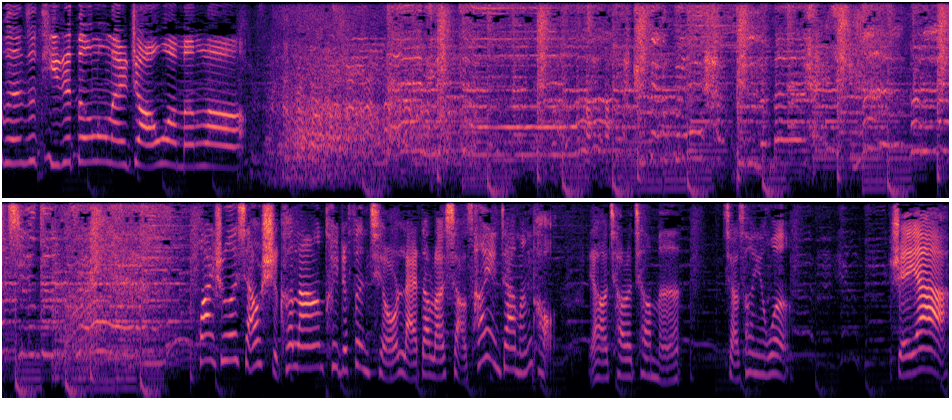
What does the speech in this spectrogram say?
蚊子提着灯笼来找我们了。”小屎壳郎推着粪球来到了小苍蝇家门口，然后敲了敲门。小苍蝇问：“谁呀？”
